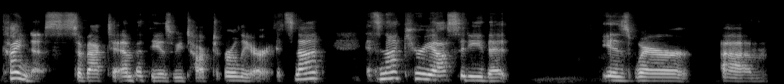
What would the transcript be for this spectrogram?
kindness. So back to empathy as we talked earlier. It's not it's not curiosity that is where um,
